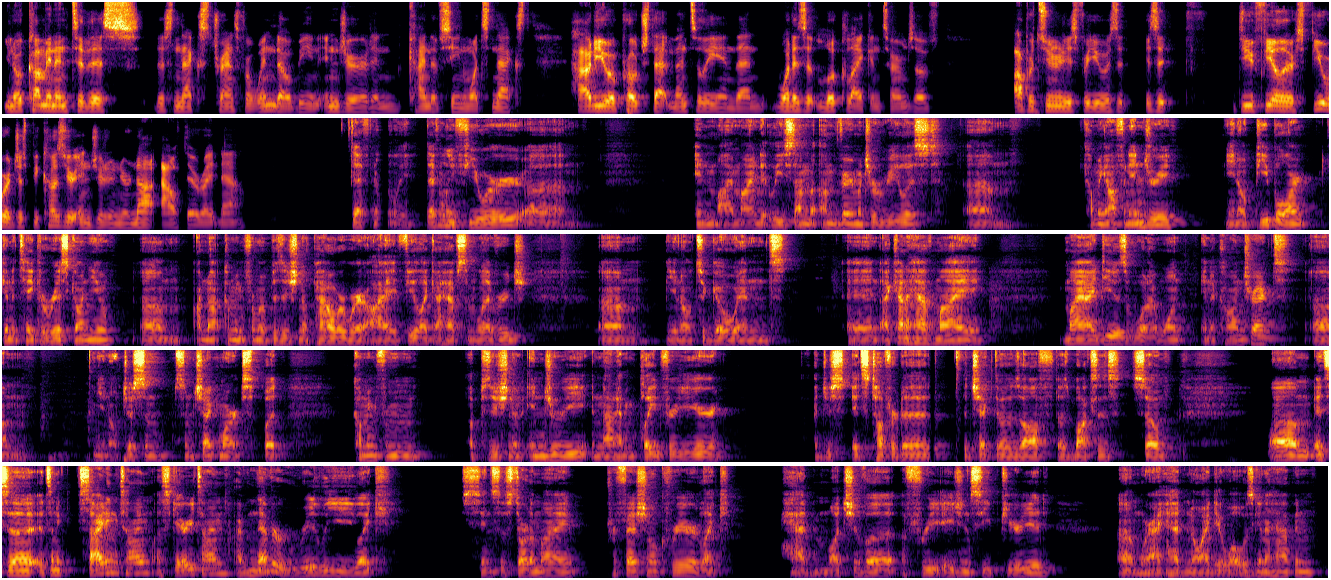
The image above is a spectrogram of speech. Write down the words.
you know, coming into this this next transfer window, being injured and kind of seeing what's next, how do you approach that mentally? And then what does it look like in terms of opportunities for you? Is it is it do you feel there's fewer just because you're injured and you're not out there right now? Definitely, definitely fewer. Um, in my mind, at least, I'm I'm very much a realist. Um, coming off an injury, you know, people aren't going to take a risk on you. Um, I'm not coming from a position of power where I feel like I have some leverage. Um, you know, to go and and I kind of have my my ideas of what I want in a contract. Um, you know, just some some check marks, but coming from a position of injury and not having played for a year, I just it's tougher to to check those off those boxes. So um, it's a it's an exciting time, a scary time. I've never really like since the start of my professional career like had much of a, a free agency period um, where I had no idea what was going to happen.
